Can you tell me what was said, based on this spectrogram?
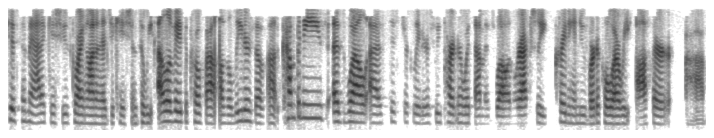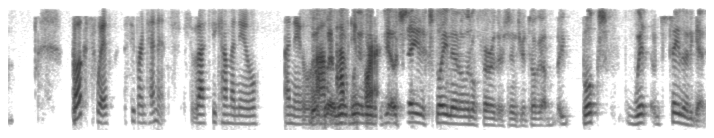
to thematic issues going on in education. So we elevate the profile of the leaders of uh, companies as well as district leaders. We partner with them as well, and we're actually creating a new vertical where we author um, books with superintendents. So that's become a new a new um, wait, wait, avenue wait, for wait, us. you say explain that a little further since you're talking about books with. Say that again.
